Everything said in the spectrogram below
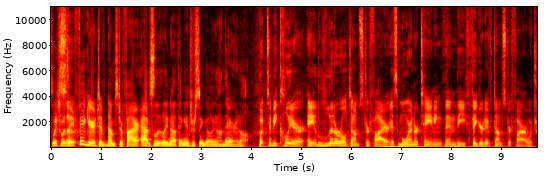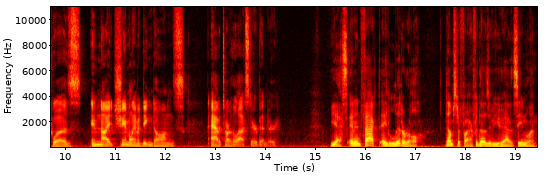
which was So- a figurative dumpster fire, absolutely nothing interesting going on there at all. but to be clear, a literal dumpster fire is more entertaining than the figurative dumpster fire, which was M. Night Shyamalama Ding Dong's Avatar The Last Airbender. Yes, and in fact, a literal dumpster fire, for those of you who haven't seen one,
